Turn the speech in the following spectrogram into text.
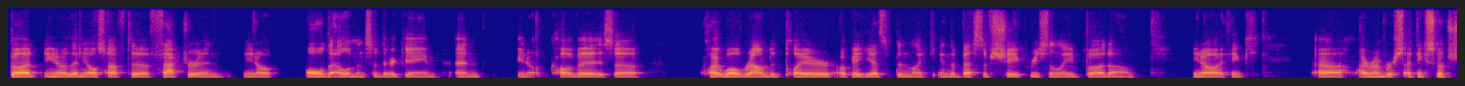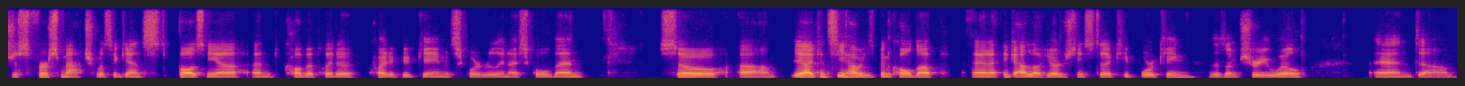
But, you know, then you also have to factor in, you know, all the elements of their game. And, you know, Kaveh is a quite well rounded player. Okay, he has been like in the best of shape recently, but um, you know, I think uh, I remember I think Skocic's first match was against Bosnia, and Kaveh played a quite a good game and scored a really nice goal then. So um, yeah, I can see how he's been called up, and I think Allahiyar just needs to keep working, as I'm sure he will. And um,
